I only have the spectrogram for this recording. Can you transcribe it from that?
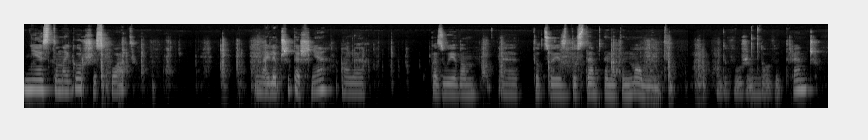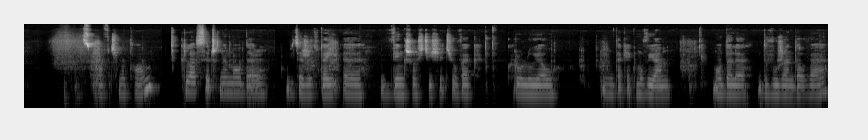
Nie jest to najgorszy skład. Najlepszy też nie, ale pokazuję Wam e, to, co jest dostępne na ten moment. Dwurzędowy tręcz. Sprawdźmy to. Klasyczny model. Widzę, że tutaj e, w większości sieciówek królują, mm, tak jak mówiłam, modele dwurzędowe.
